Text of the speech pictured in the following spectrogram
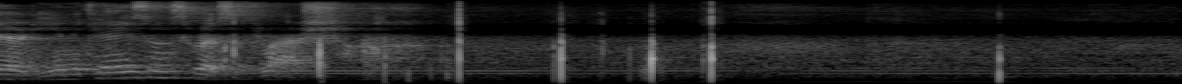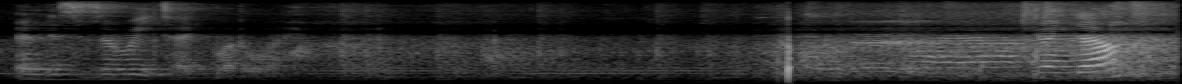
No indications where's the flash. And this is a retake by the way. Going down?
